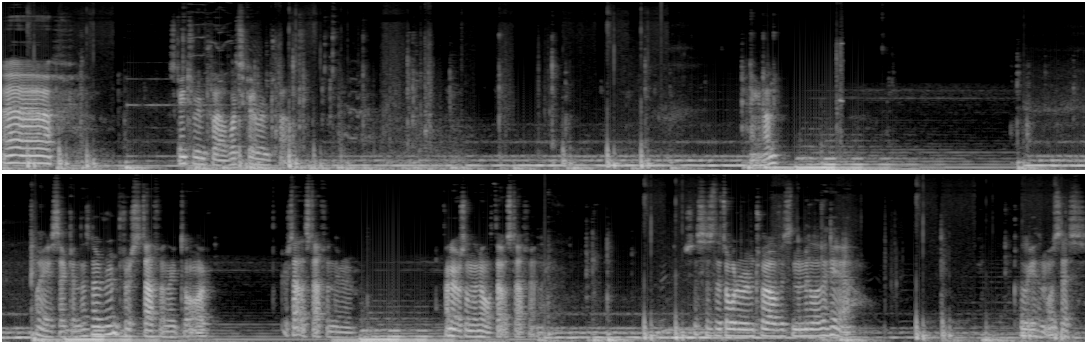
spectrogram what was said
Uh, let's go to room 12. Let's go to room 12. Second, there's no room for stuff in the door. Is that the stuff in the room? I know it was on the north, that was stuff only. So this is the door to room 12 is in the middle of here. Clearly isn't. What's this?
